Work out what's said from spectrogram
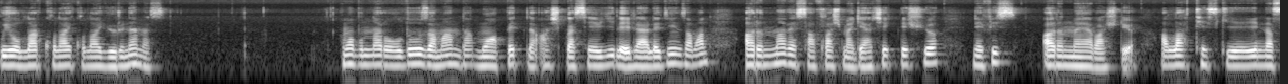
bu yollar kolay kolay yürünemez. Ama bunlar olduğu zaman da muhabbetle, aşkla, sevgiyle ilerlediğin zaman arınma ve saflaşma gerçekleşiyor. Nefis arınmaya başlıyor. Allah teskiyeyi nasıl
